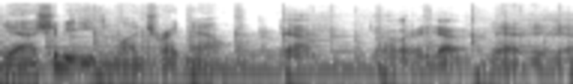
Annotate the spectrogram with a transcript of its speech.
Yeah, I should be eating lunch right now. Yeah. Oh, there you go. Yeah, there you go.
